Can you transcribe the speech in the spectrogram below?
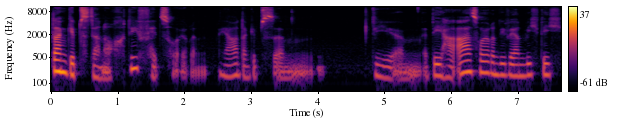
Dann gibt es da noch die Fettsäuren. Ja, dann gibt es ähm, die ähm, DHA-Säuren, die wären wichtig.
